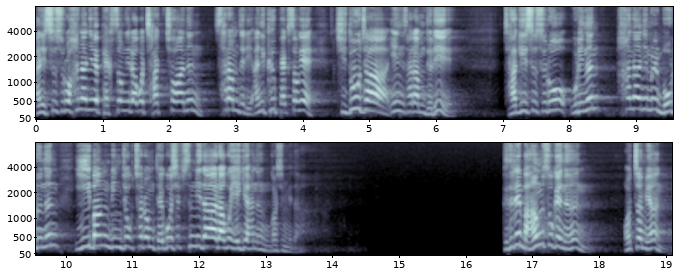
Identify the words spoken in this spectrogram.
아니 스스로 하나님의 백성이라고 자처하는 사람들이 아니 그 백성의 지도자인 사람들이 자기 스스로 우리는 하나님을 모르는 이방 민족처럼 되고 싶습니다라고 얘기하는 것입니다. 그들의 마음 속에는 어쩌면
